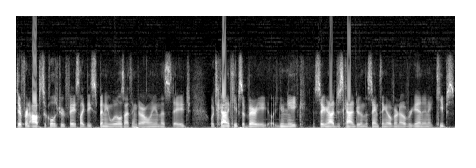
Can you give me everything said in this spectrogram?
different obstacles you face, like these spinning wheels. I think they're only in this stage, which kind of keeps it very unique. So you're not just kind of doing the same thing over and over again, and it keeps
